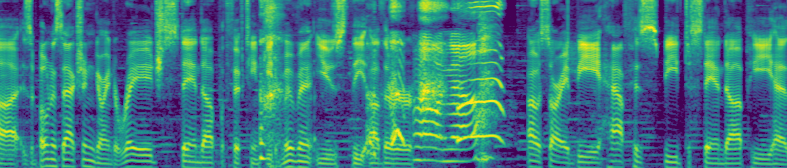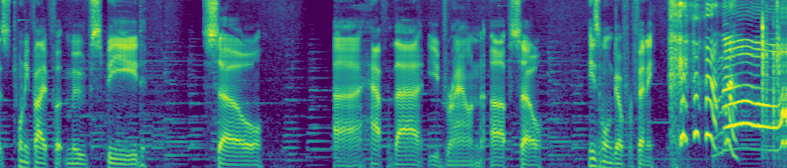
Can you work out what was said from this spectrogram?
Uh, as a bonus action, going to rage, stand up with 15 feet of movement, use the other. Oh no. Oh, sorry, be half his speed to stand up. He has 25 foot move speed. So, uh, half of that, you drown up. So, he's going to go for Finny. no.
